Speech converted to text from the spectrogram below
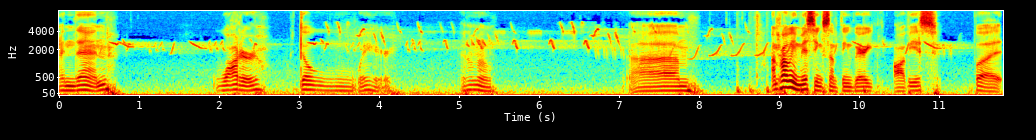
And then water go where? I don't know. Um, I'm probably missing something very obvious, but,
